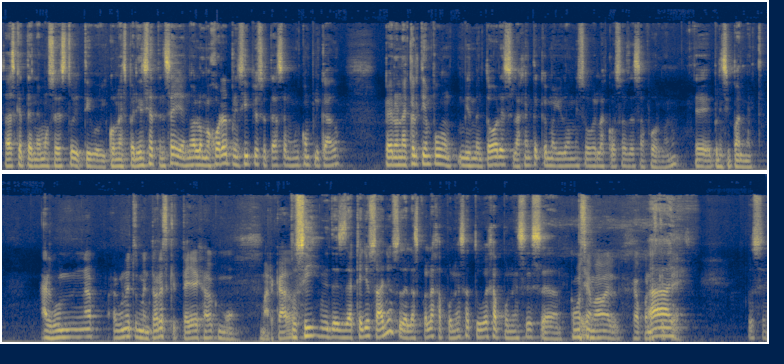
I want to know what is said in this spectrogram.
sabes que tenemos esto y, digo, y con la experiencia te enseña, ¿no? A lo mejor al principio se te hace muy complicado, pero en aquel tiempo mis mentores, la gente que me ayudó me hizo ver las cosas de esa forma, ¿no? Eh, principalmente. ¿Alguna, ¿Alguno de tus mentores que te haya dejado como marcado? Pues sí, desde aquellos años de la escuela japonesa tuve japoneses. Uh, ¿Cómo se llamaba el japonés ay, que te.? Pues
